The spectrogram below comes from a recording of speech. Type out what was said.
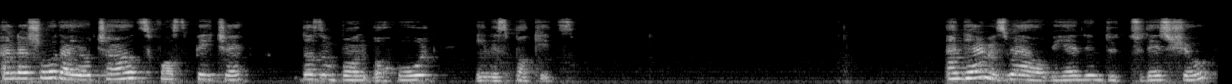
and assure that your child's first paycheck doesn't burn a hole in his pocket. And there is where I'll be ending today's show.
